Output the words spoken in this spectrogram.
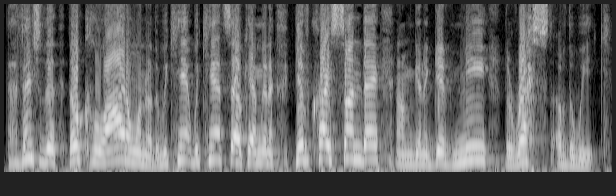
That eventually they'll collide on one another. We can't, we can't say, okay, I'm going to give Christ Sunday and I'm going to give me the rest of the week.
